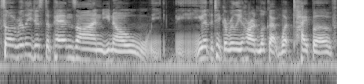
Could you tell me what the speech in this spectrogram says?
So it really just depends on you know you have to take a really hard look at what type of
